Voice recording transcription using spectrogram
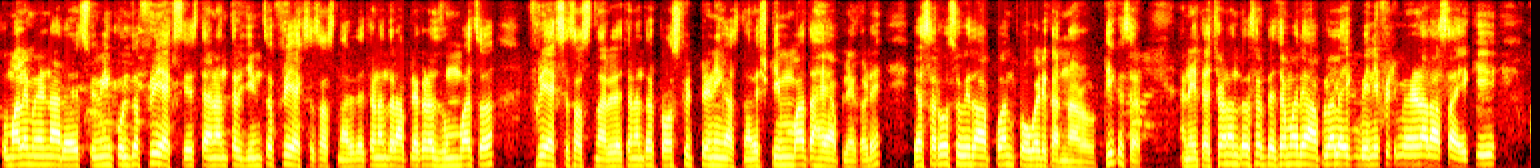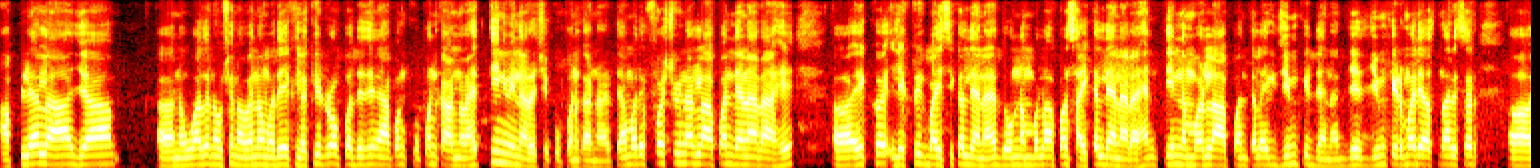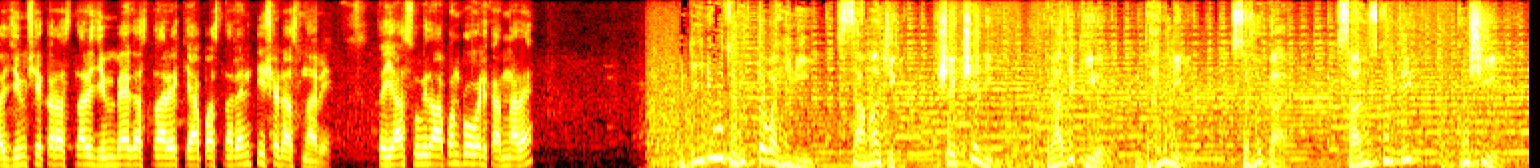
तुम्हाला मिळणार आहे स्विमिंग पूलचं फ्री ॲक्सेस त्यानंतर जिमचं फ्री ॲक्सेस असणार आहे. त्याच्यानंतर आपल्याकडं झुंबाचं फ्री ॲक्सेस असणार आहे. त्याच्यानंतर क्रॉसफिट ट्रेनिंग असणार आहे. स्टीम बाथ आहे आपल्याकडे. या सर्व सुविधा आपण प्रोव्हाइड करणार आहोत. ठीक आहे सर आणि त्याच्यानंतर सर त्याच्यामध्ये आपल्याला एक बेनिफिट मिळणार असा आहे की आपल्याला ज्या नऊ हजार नऊशे नव्याण्णवमध्ये एक लकी ड्रॉ पद्धतीने आपण कुपन काढणार आहे. तीन विनरची कुपन काढणार आहे. त्यामध्ये फर्स्ट विनरला आपण देणार आहे एक इलेक्ट्रिक बायसिकल देणार आहे. दोन नंबरला आपण सायकल देणार आहे. आणि तीन नंबरला आपण त्याला एक जिम किट देणार. जे जिम किटमध्ये असणारे सर जिम शेकर असणारे जिम बॅग असणारे कॅप असणारे आणि टी शर्ट असणारे. तर या सुविधा आपण प्रोव्हाइड करणार आहे. डी न्यूज वृत्तवाहिनी सामाजिक शैक्षणिक राजकीय धार्मिक सहकार सांस्कृतिक कृषी.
